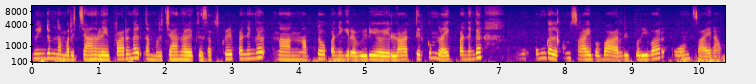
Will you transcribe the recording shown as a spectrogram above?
மீண்டும் நம்ம சேனலை பாருங்கள். நம்ம சேனலுக்கு சப்ஸ்கிரைப் பண்ணுங்கள். நான் அப்லோட் பண்ணுகிற வீடியோ எல்லாத்திற்கும் லைக் பண்ணுங்கள். உங்களுக்கும் சாய்பாபா அருள் புரிவார் ஓம் சாய்ராம்.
